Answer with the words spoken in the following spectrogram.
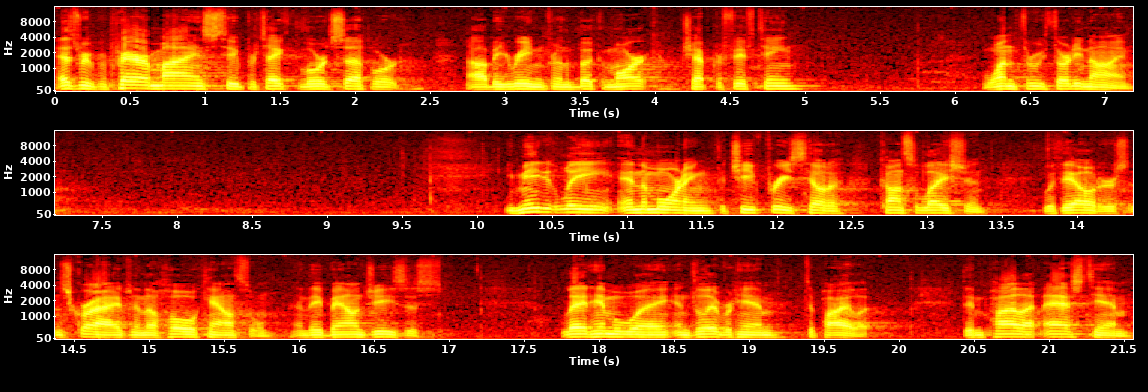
As we prepare our minds to partake the Lord's Supper, I'll be reading from the book of Mark, chapter 15, 1 through 39. Immediately in the morning, the chief priests held a consultation with the elders and scribes and the whole council, and they bound Jesus, led him away, and delivered him to Pilate. Then Pilate asked him,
